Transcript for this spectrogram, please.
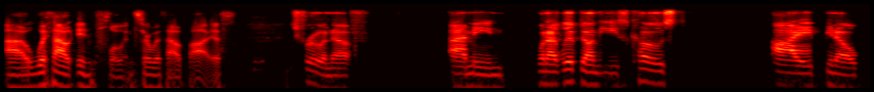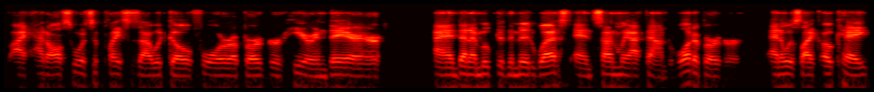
uh, without influence or without bias. True enough. I mean, when I lived on the East Coast, I, you know, I had all sorts of places I would go for a burger here and there. And then I moved to the Midwest and suddenly I found Whataburger. And it was like, okay,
